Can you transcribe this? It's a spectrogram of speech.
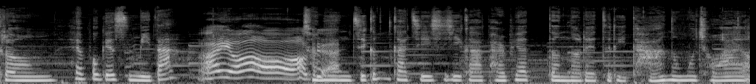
그럼해보겠습니다哎呦，好可爱！ 저는지금까지시시가발표했던노래들이다너무좋아요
